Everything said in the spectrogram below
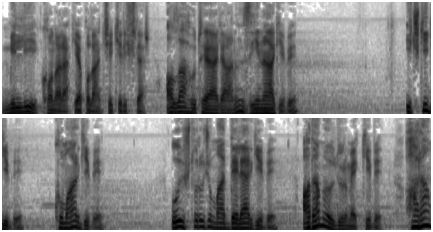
milli konarak yapılan çekilişler. Allahu Teala'nın zina gibi, içki gibi, kumar gibi, uyuşturucu maddeler gibi, adam öldürmek gibi haram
